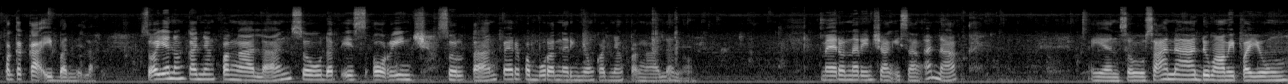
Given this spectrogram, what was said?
pagkakaiba nila. So, ayan ang kanyang pangalan. So, that is Orange Sultan. Pero pabura na rin yung kanyang pangalan, oh. Meron na rin siyang isang anak. Ayan, so sana dumami pa yung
